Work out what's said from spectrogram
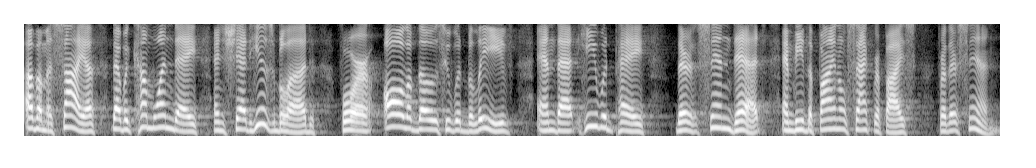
of a Messiah that would come one day and shed his blood for all of those who would believe, and that he would pay their sin debt and be the final sacrifice for their sin.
